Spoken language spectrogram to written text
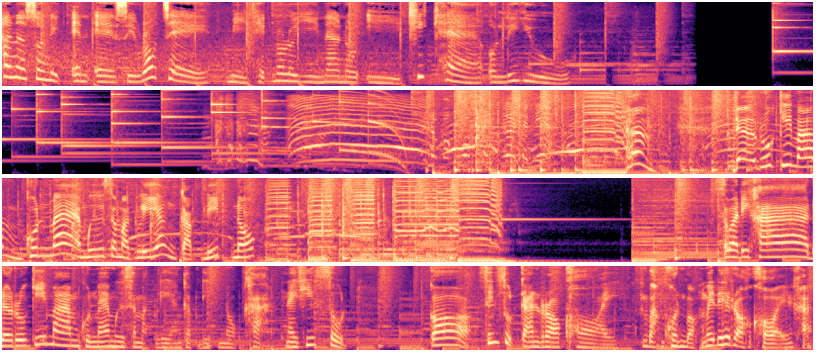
Panasonic NA0J มีเทคโนโลยีนาโนอีที่ care only you เดอะรุกี้มัมคุณแม่มือสมัครเลี้ยงกับนิดนก สวัสดีค่ะThe Rookie Mom คุณแม่มือสมัครเลี้ยงกับนิดนกค่ะ ในที่สุด ก็สิ้นสุดการรอคอย บางคนบอกไม่ได้รอคอยนะคะ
